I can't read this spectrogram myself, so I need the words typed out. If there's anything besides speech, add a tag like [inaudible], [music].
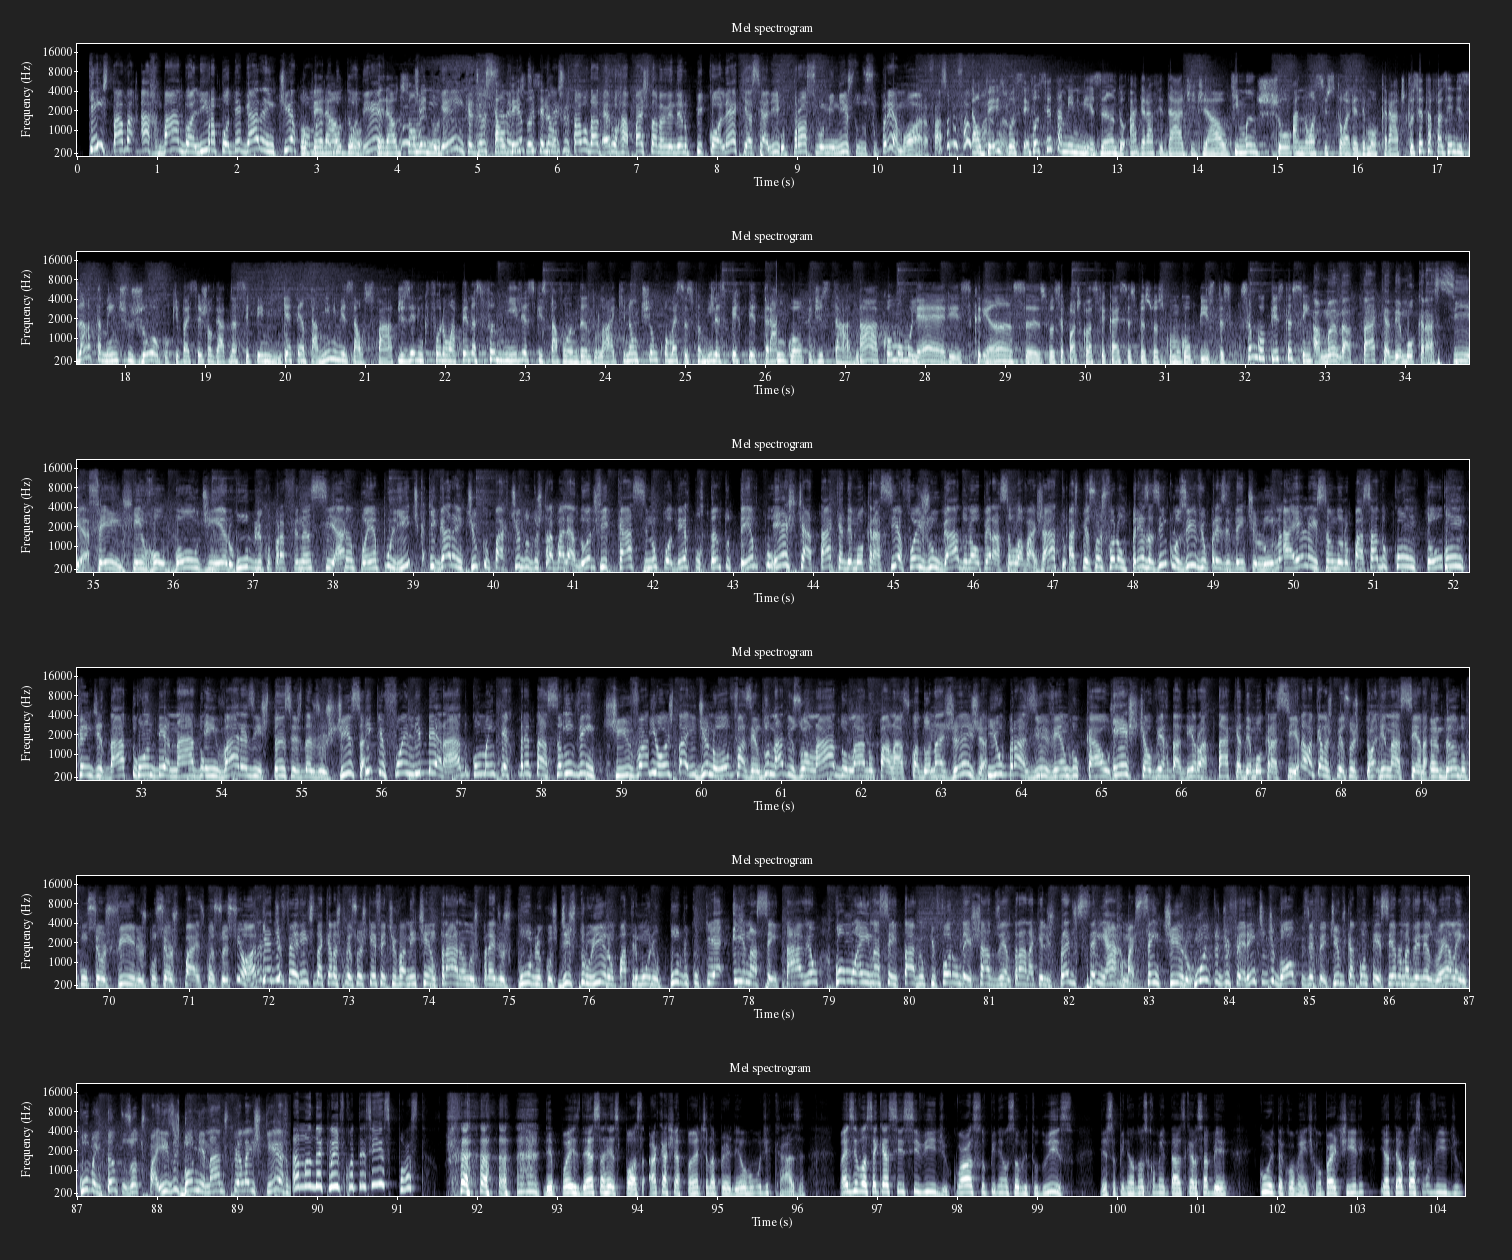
Estava armado ali para poder garantir a tomada Beraldo, do poder? Beraldo, não só um tinha minuto. ninguém. Quer dizer, os Talvez você não... estavam dados. Era o rapaz que estava vendendo picolé que ia ser ali o próximo ministro do Supremo? Ora, faça-me um favor. Talvez você... Você está minimizando a gravidade de algo que manchou a nossa história democrática. Você está fazendo exatamente o jogo que vai ser jogado na CPMI, que é tentar minimizar os fatos, dizerem que foram apenas famílias que estavam andando lá e que não tinham como essas famílias perpetrar um golpe de Estado. Ah, como mulheres, crianças, você pode classificar essas pessoas pessoas como golpistas. São golpistas sim. Amanda, ataque à democracia fez quem roubou o dinheiro público para financiar a campanha política que garantiu que o Partido dos Trabalhadores ficasse no poder por tanto tempo. Este ataque à democracia foi julgado na Operação Lava Jato. As pessoas foram presas, inclusive o presidente Lula. A eleição do ano passado contou com um candidato condenado em várias instâncias da justiça e que foi liberado com uma interpretação inventiva e hoje está aí de novo fazendo do nada isolado lá no palácio com a dona Janja e o Brasil vivendo o caos. Este é o verdadeiro ataque à democracia. Não aquelas pessoas que estão ali na cena andando com seus filhos, com seus pais, com as suas senhoras, que é diferente daquelas pessoas que efetivamente entraram nos prédios públicos, destruíram patrimônio público, que é inaceitável, como é inaceitável que foram deixados entrar naqueles prédios sem armas, sem tiro. Muito diferente de golpes efetivos que aconteceram na Venezuela, em Cuba e em tantos outros países dominados pela esquerda. Amanda Clay ficou até sem resposta. [laughs] Depois dessa resposta acachapante, ela perdeu o rumo de casa. Mas e você que assiste esse vídeo, qual a sua opinião sobre tudo isso? Deixe sua opinião nos comentários, quero saber. Curta, comente, compartilhe e até o próximo vídeo.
